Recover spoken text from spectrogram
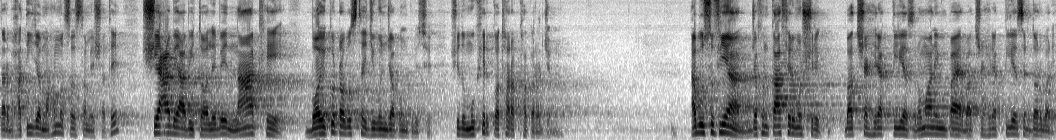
তার ভাতিজা মোহাম্মদ সাল্লামের সাথে শেয়াবে আবি তলেবে না খেয়ে বয়কট অবস্থায় জীবনযাপন করেছে, শুধু মুখের কথা রক্ষা করার জন্য। আবু সুফিয়ান যখন কাফের মুশরিক, বাদশাহ হিরাক্লিয়াস, রোমান এম্পায়ার বাদশাহ হিরাক্লিয়াসের দরবারে,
